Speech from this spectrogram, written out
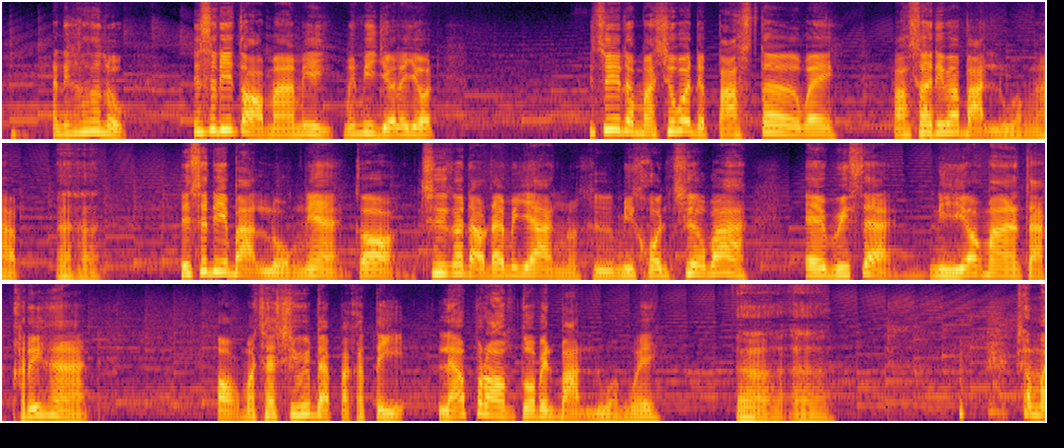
ๆอันนี้ก็สนุกทฤษฎีต่อมามีอีกไม่มีเยอะเลยยศทฤษฎีต่อมาชื่อว่า The Pastor เว้ย Pastor ที่ว่าบาทหลวงอะครับอ่าฮะทฤษฎีบาทหลวงเนี่ยก็ชื่อก็เดาได้ไม่ยากเนอะคือ มีคนเชื่อว่าเอวิสอะหนีออกมาจากคฤหาสน์ ออกมาใช้ชีวิตแบบปกติ แล้วปลอมตัวเป็นบาทหลวงเว้ยเออเออทำไม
